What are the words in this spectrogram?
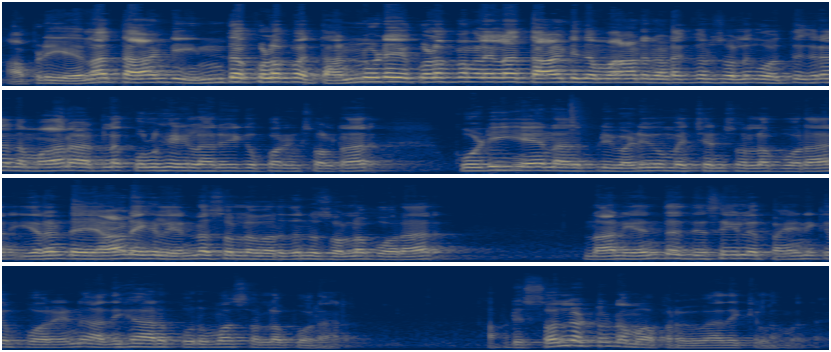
அப்படி எல்லாம் தாண்டி இந்த குழப்பம் தன்னுடைய குழப்பங்களை எல்லாம் தாண்டி இந்த மாநாடு நடக்குன்னு சொல்லுங்க ஒத்துக்கிறேன். அந்த மாநாட்டில் கொள்கைகள் அறிவிக்க போறேன்னு சொல்றார். கொடி ஏன் அது இப்படி வடிவமைச்சேன்னு சொல்ல போறார். இரண்டு யானைகள் என்ன சொல்ல வருதுன்னு சொல்ல போறார். நான் எந்த திசையில பயணிக்க போறேன்னு அதிகாரப்பூர்வமாக சொல்ல போறார். அப்படி சொல்லட்டும் நம்ம அப்புறம் விவாதிக்கலாம் அதை.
